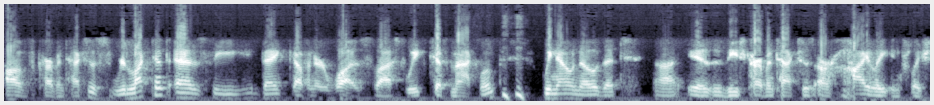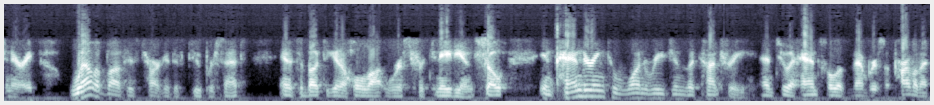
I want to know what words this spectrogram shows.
of carbon taxes. Reluctant as the bank governor was last week, Tiff Macklem, we now know that uh, these carbon taxes are highly inflationary, well above his target of 2%, and it's about to get a whole lot worse for Canadians. So, in pandering to one region of the country and to a handful of members of parliament,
